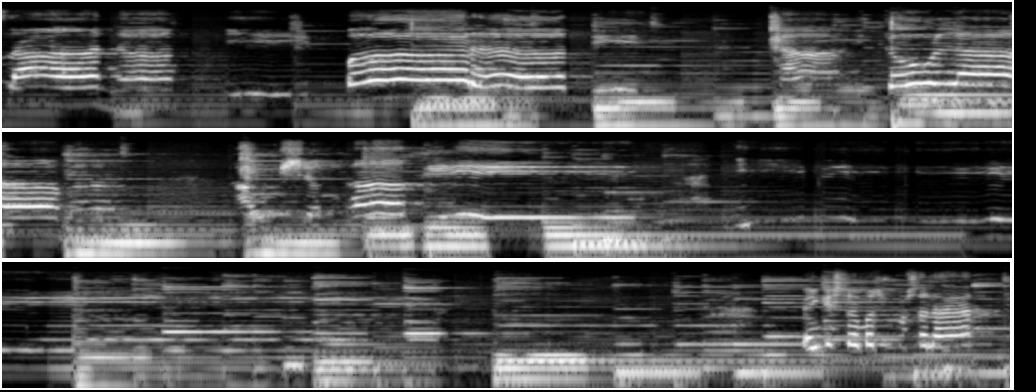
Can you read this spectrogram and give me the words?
sana iparating so po sa lahat.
